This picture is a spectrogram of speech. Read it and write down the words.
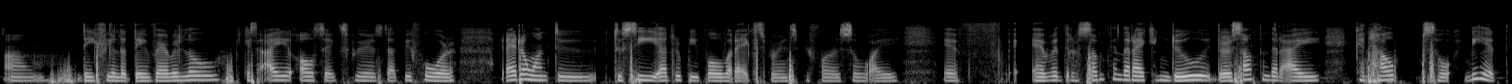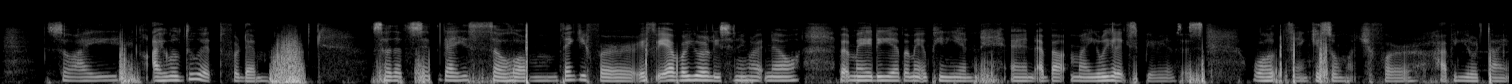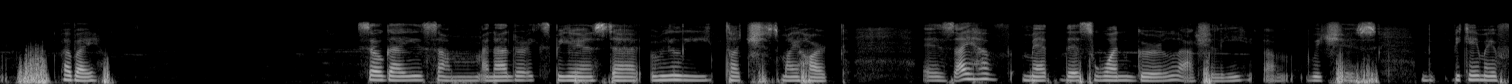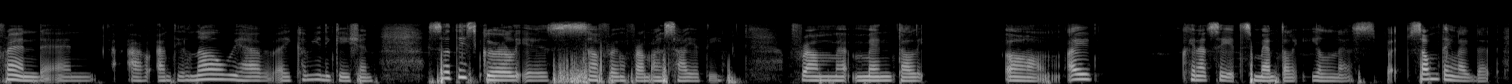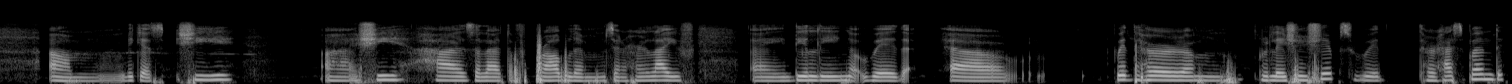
um, they feel that they're very low because I also experienced that before and I don't want to to see other people what I experienced before. So I if ever there's something that I can do there's something that I can help so be it. So I I will do it for them so that's it guys. So um thank you for if ever you're listening right now about my idea about my opinion and about my real experiences. Well thank you so much for having your time. Bye bye so guys um another experience that really touches my heart is i have met this one girl actually um, which is became a friend and until now we have a communication. So this girl is suffering from anxiety from mental um i cannot say it's mental illness but something like that. Um because she uh, she has a lot of problems in her life uh, dealing with uh, with her um, relationships with her husband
